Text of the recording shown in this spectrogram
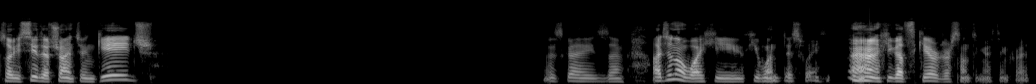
so you see they're trying to engage This guy is. Uh, I don't know why he he went this way. he got scared or something. I think, right?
